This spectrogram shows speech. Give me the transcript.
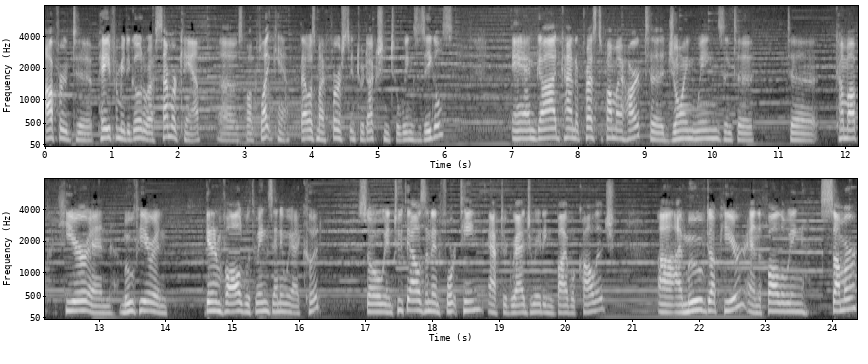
offered to pay for me to go to a summer camp. Uh, it was called Flight Camp. That was my first introduction to Wings as Eagles. And God kind of pressed upon my heart to join Wings and to, to come up here and move here and get involved with Wings any way I could. So in 2014, after graduating Bible college, uh, I moved up here, and the following summer,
